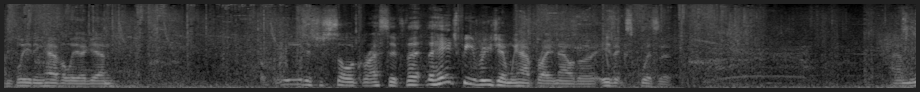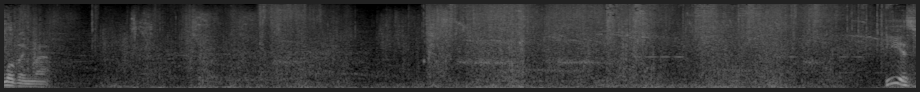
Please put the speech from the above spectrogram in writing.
I'm bleeding heavily again. The bleed is just so aggressive. The, the HP regen we have right now, though, is exquisite. I'm loving that. He is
